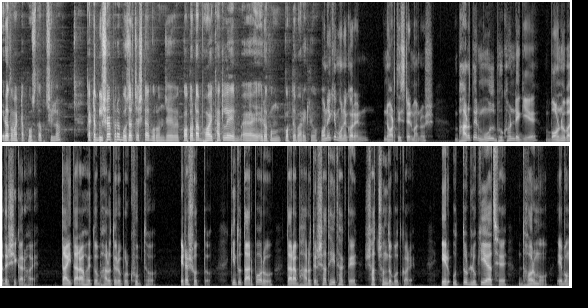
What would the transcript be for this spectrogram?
এরকম একটা প্রস্তাব ছিল। তো একটা বিষয় আপনারা বোঝার চেষ্টা করুন যে কতটা ভয় থাকলে এরকম করতে পারে কেউ। অনেকে মনে করেন নর্থ ইস্টের মানুষ ভারতের মূল ভূখণ্ডে গিয়ে বর্ণবাদের শিকার হয়। তাই তারা হয়তো ভারতের ওপর ক্ষুব্ধ। এটা সত্য, কিন্তু তারপরও তারা ভারতের সাথেই থাকতে স্বাচ্ছন্দ্য বোধ করে। এর উত্তর লুকিয়ে আছে ধর্ম এবং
